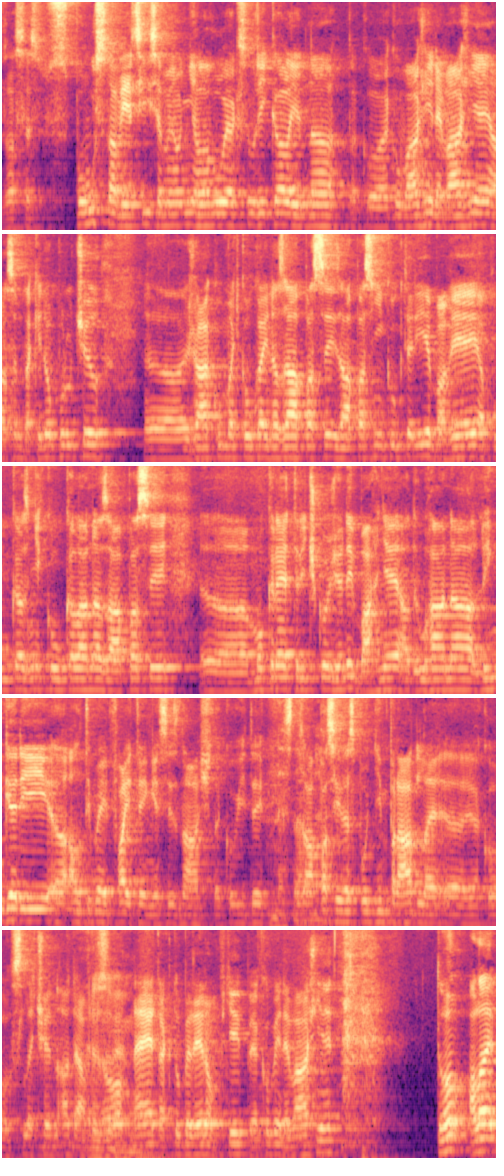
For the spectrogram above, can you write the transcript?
zase spousta věcí se mi hodně hlavou, jak jsem říkal, jedna taková jako vážně, nevážně. Já jsem taky doporučil uh, žákům, ať koukají na zápasy zápasníků, který je baví a půlka z nich koukala na zápasy uh, mokré tričko ženy v bahně a druhá na Lingerie uh, Ultimate Fighting, jestli znáš takový ty Neznám, zápasy ve spodním prádle, jako slečen a dam. No? Ne, tak to byl jenom vtip, jakoby nevážně. To, ale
